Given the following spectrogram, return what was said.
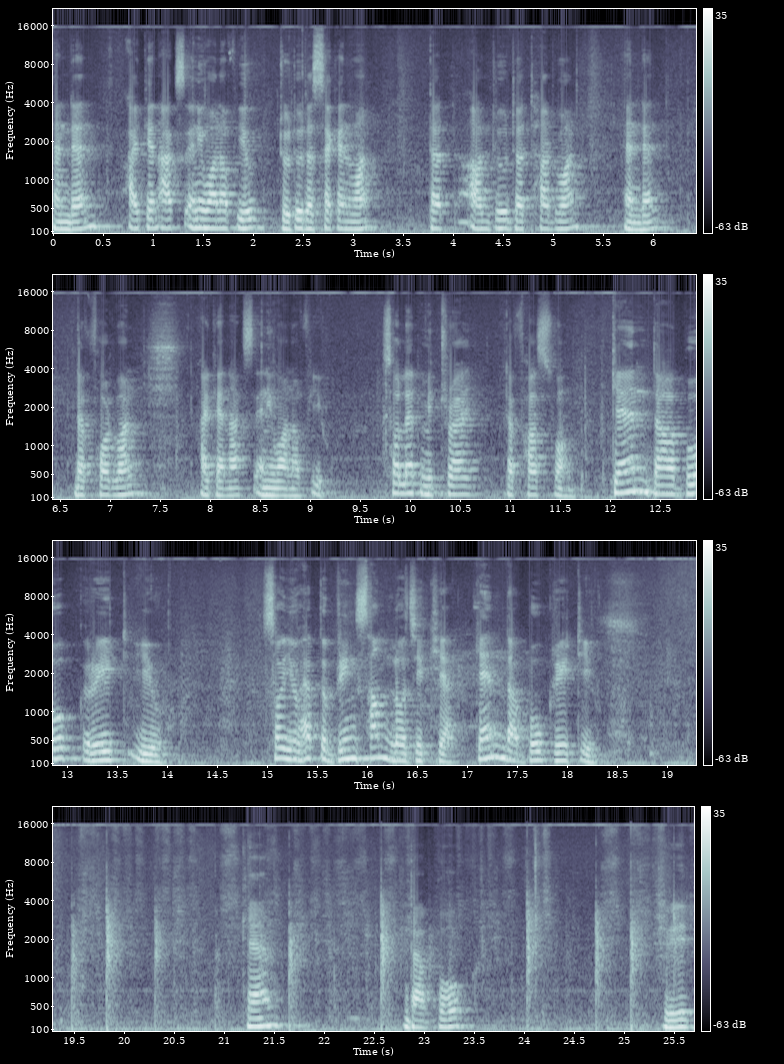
and then I can ask any one of you to do the second one that I'll do the third one and then the fourth one I can ask any one of you. So let me try the first one. Can the book read you? So you have to bring some logic here. Can the book read you? Can the book read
